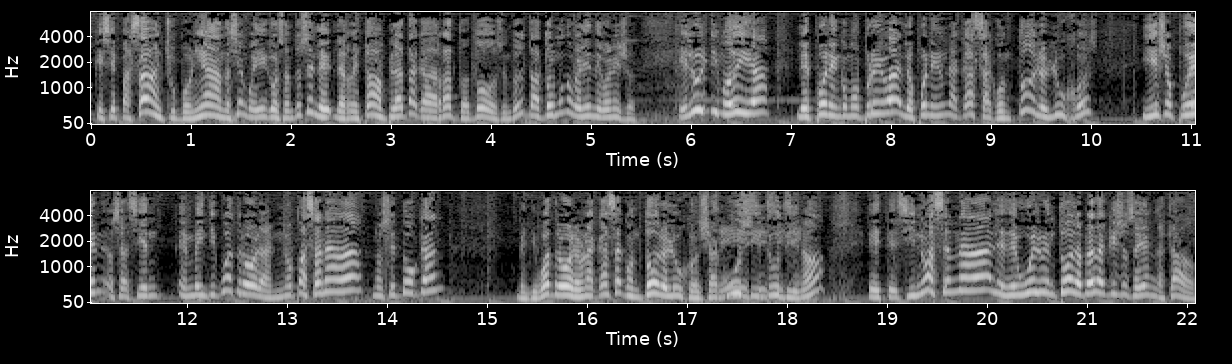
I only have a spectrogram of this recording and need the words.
que se pasaban chuponeando, hacían cualquier cosa, entonces le, le restaban plata cada rato a todos, entonces estaba todo el mundo caliente con ellos. El último día les ponen como prueba, los ponen en una casa con todos los lujos y ellos pueden, o sea, si en, en 24 horas no pasa nada, no se tocan, 24 horas, una casa con todos los lujos, jacuzzi, Sí, sí, tutti, sí. ¿no? Este, si no hacen nada, les devuelven toda la plata que ellos habían gastado.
